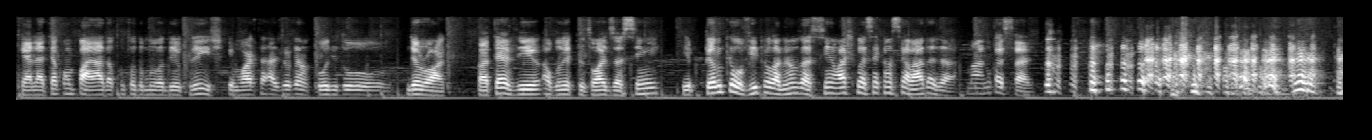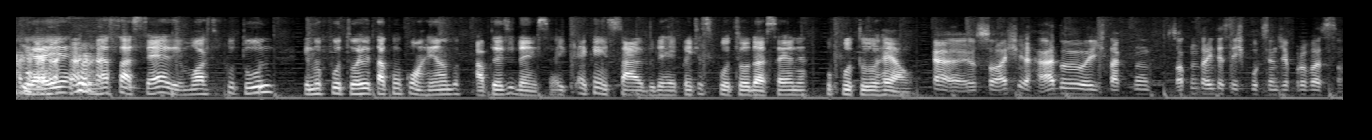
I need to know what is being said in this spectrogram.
que ela é até comparada com Todo Mundo Odeia o Chris, que mostra a juventude do The Rock. Eu até vi alguns episódios assim, e pelo que eu vi, pelo menos assim, eu acho que vai ser cancelada já. Mas nunca sabe. e aí, nessa série, mostra o futuro e no futuro ele tá concorrendo à presidência. E é quem sabe, de repente, esse futuro da série, né? O futuro real. Cara, eu só acho errado estar com, só com 36% de aprovação.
